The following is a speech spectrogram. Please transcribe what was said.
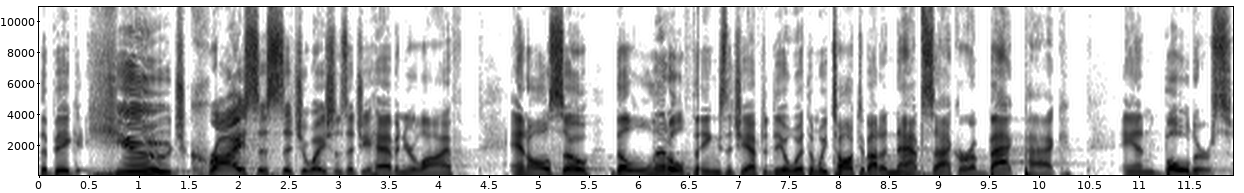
the big, huge crisis situations that you have in your life and also the little things that you have to deal with. And we talked about a knapsack or a backpack and boulders.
